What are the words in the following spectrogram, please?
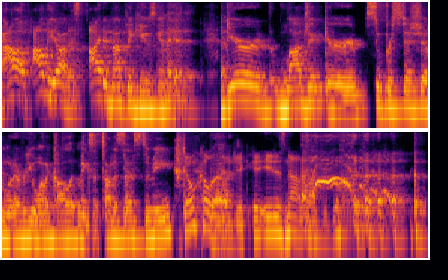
I'll, I'll be honest. I did not think he was going to hit it. Your logic or superstition, whatever you want to call it, makes a ton of sense to me. Don't call but, it logic. It, it is not logical.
